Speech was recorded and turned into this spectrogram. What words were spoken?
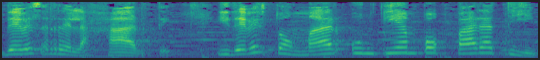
Debes relajarte y debes tomar un tiempo para ti.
